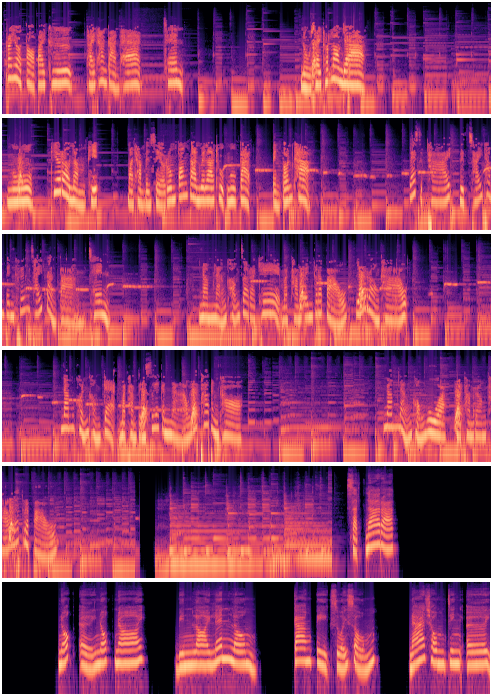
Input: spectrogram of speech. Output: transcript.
ประโยชน์ต่อไปคือ ใช้ทางการแพทย์ เช่น หนูใช้ทดลองยา งูที่เรานำพิษ มาทำเป็นเซรุ่มป้องกันเวลาถูกงูกัด เป็นต้นค่ะ และสุดท้ายคือใช้ทำเป็นเครื่องใช้ต่างๆ เช่นนำหนังของจระเข้มาทำเป็นกระเป๋าและรองเท้านำขนของแกะมาทำเป็นเสื้อกันหนาวและผ้าพันคอนำหนังของวัวมาทำรองเท้าและกระเป๋า สัตว์น่ารัก นกเอ๋ยนกน้อย บินลอยเล่นลม กลางปีกสวยสม น่าชมจริงเอ่ย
